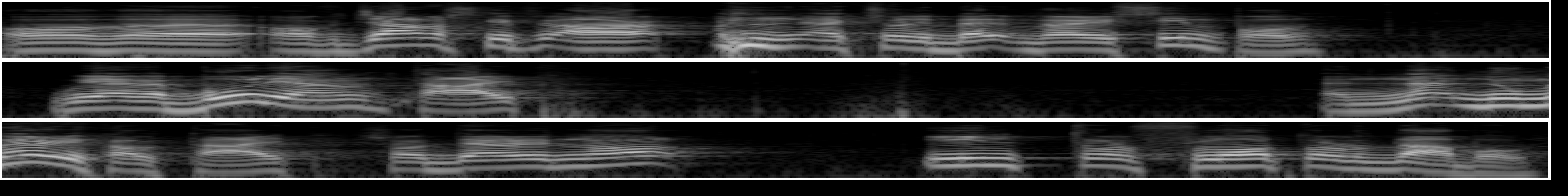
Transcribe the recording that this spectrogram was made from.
of, uh, of JavaScript are actually very simple. We have a Boolean type, a numerical type, so there is no int or float or double,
